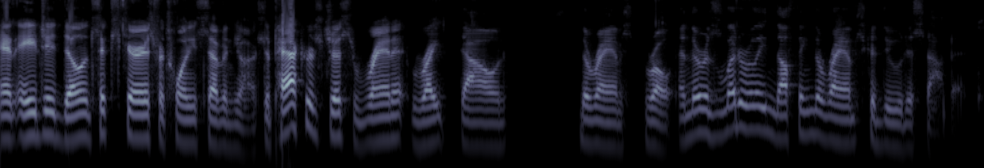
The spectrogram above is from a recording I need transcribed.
and A.J. Dillon, six carries for 27 yards. The Packers just ran it right down the Rams' throat, and there was literally nothing the Rams could do to stop it.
